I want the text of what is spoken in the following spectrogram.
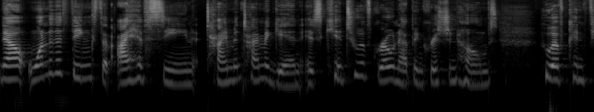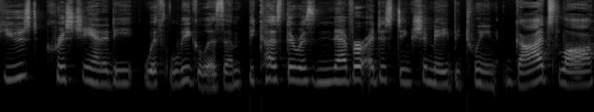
Now, one of the things that I have seen time and time again is kids who have grown up in Christian homes who have confused Christianity with legalism because there was never a distinction made between God's law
